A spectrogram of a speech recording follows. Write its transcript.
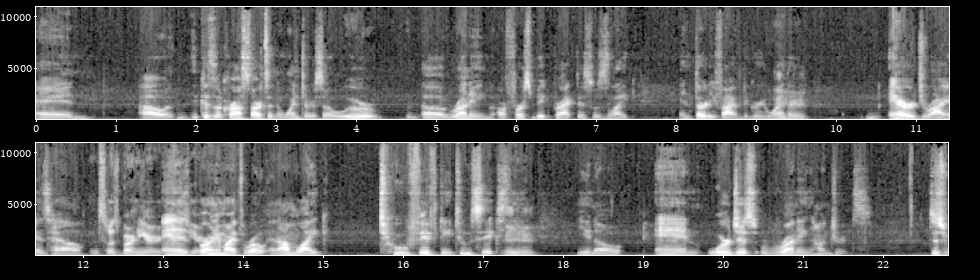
and uh, because lacrosse starts in the winter, so we were uh, running. Our first big practice was like in 35 degree weather, air dry as hell, so it's burning your and your- it's your- burning my throat, and I'm like 250, 260, Mhm. you know, and we're just running hundreds. Just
